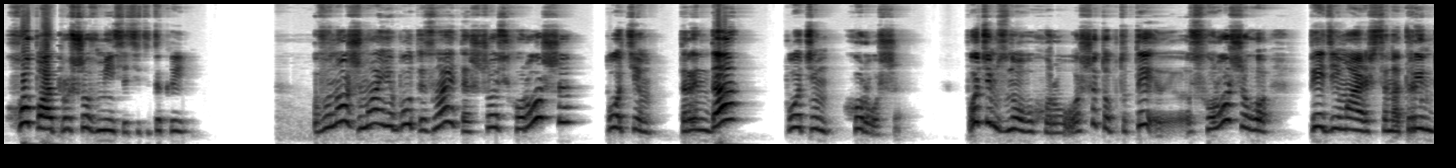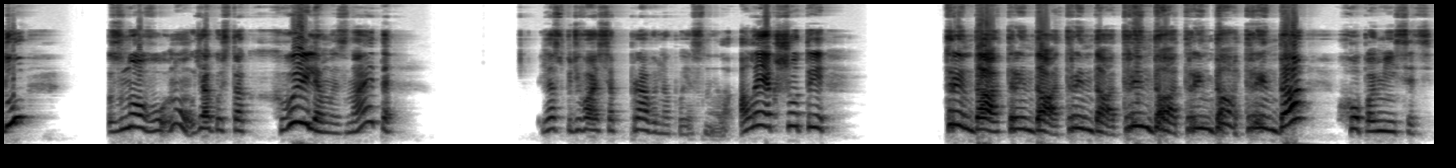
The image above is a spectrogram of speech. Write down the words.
хопа, пройшов місяць, і ти такий. Воно ж має бути, знаєте, щось хороше, потім тренда, потім хороше. Потім знову хороше. Тобто ти з хорошого підіймаєшся на тренду, знову, ну, якось так хвилями, знаєте. Я сподіваюся, правильно пояснила. Але якщо ти тринда, тринда, тринда, тринда, тринда, тринда, хопа місяць.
